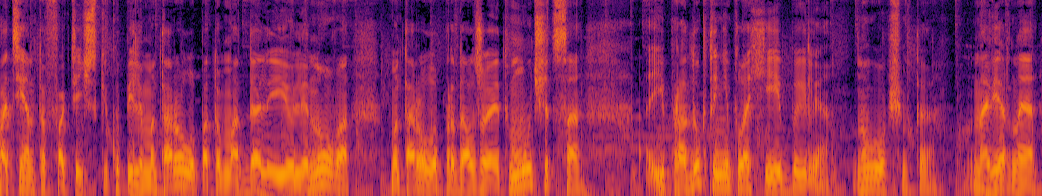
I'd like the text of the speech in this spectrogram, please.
патентов фактически купили Motorola, потом отдали ее Lenovo. Motorola продолжает мучиться, и продукты неплохие были. Ну, в общем-то, наверное,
